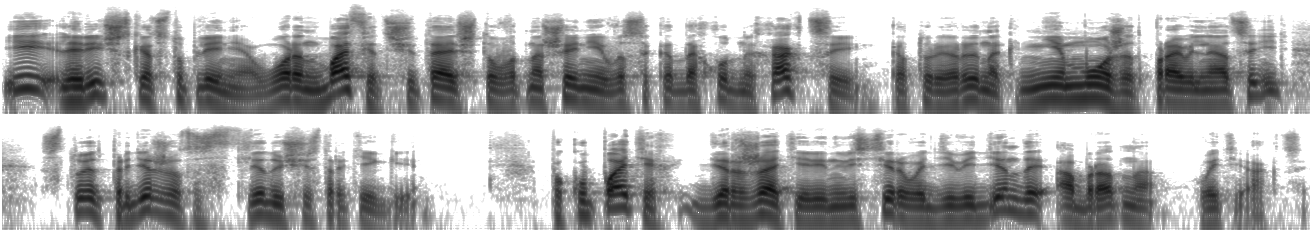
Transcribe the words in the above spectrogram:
И лирическое отступление. Уоррен Баффет считает, что в отношении высокодоходных акций, которые рынок не может правильно оценить, стоит придерживаться следующей стратегии. Покупать их, держать и реинвестировать дивиденды обратно в эти акции.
